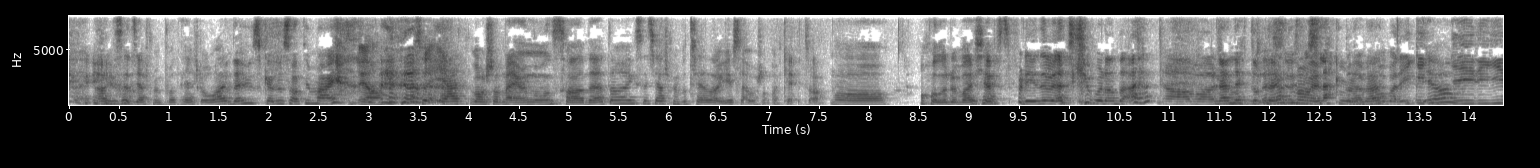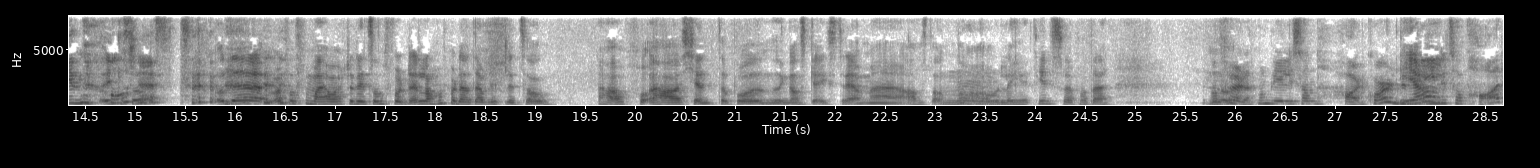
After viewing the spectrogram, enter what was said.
Jeg har ikke sett kjæresten min på et helt år. Det husker jeg du sa til meg. Ja, Så jeg var sånn med en gang noen sa det, at «Å, jeg har ikke sett kjæresten min på tre dager, så jeg var sånn OK, vet nå nå holder du bare kjeft, fordi du vet ikke hvordan det er. Ja, bare Det sånn- nettopp det, man vet ikke hvordan det er. og Bare ikke Ja. grin! Hold kjeft. Og det i hvert fall for meg har vært en litt sånn fordel, da, fordi at jeg har blitt litt sånn jeg har, jeg har kjent det på den ganske ekstreme avstanden og Mm. over lengre tid, så jeg på en måte Man føler at man blir litt sånn hardcore. Du Ja. blir litt sånn hard.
